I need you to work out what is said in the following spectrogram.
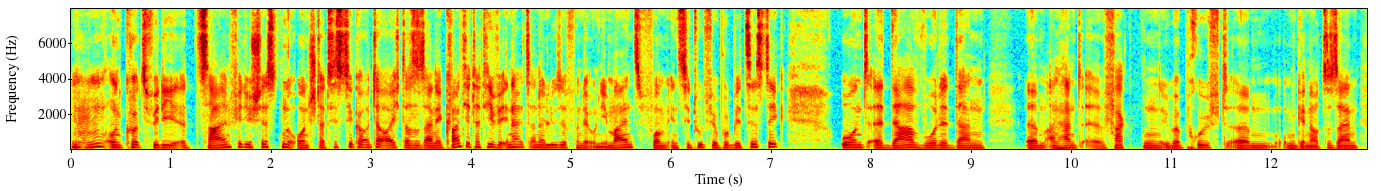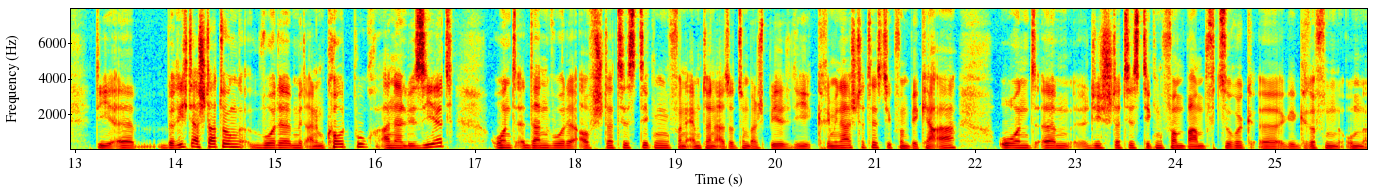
Mhm, und kurz für die äh, Zahlenfetischisten und Statistiker unter euch, das ist eine quantitative Inhaltsanalyse von der Uni Mainz, vom Institut für Publizistik. Und äh, da wurde dann ähm, anhand äh, Fakten überprüft, ähm, um genau zu sein. Die äh, Berichterstattung wurde mit einem Codebuch analysiert und äh, dann wurde auf Statistiken von Ämtern, also zum Beispiel die Kriminalstatistik vom BKA und ähm, die Statistiken vom BAMF zurückgegriffen, um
